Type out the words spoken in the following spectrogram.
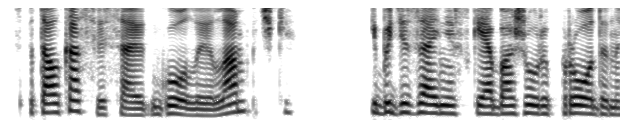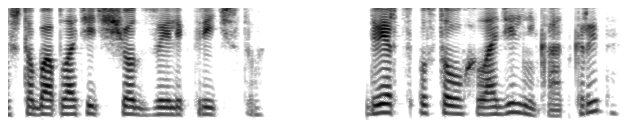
С потолка свисают голые лампочки, ибо дизайнерские абажуры проданы, чтобы оплатить счет за электричество. Дверца пустого холодильника открыта.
